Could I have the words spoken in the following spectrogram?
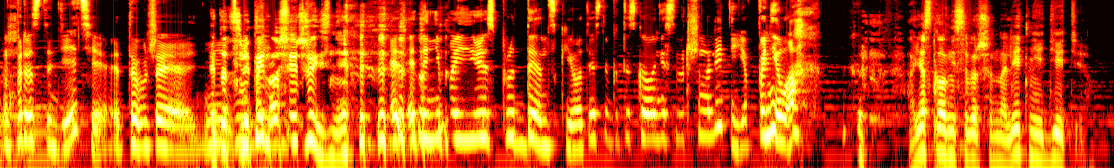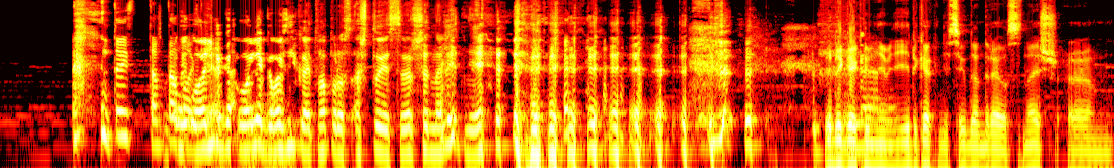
Просто дети, это уже... Это не, цветы не по... нашей жизни. Это, это не по юриспруденски. Вот если бы ты сказала несовершеннолетний, я поняла. А я сказал несовершеннолетние дети. То есть тавтология. У Олега, у Олега возникает вопрос, а что есть совершеннолетние? Или как, да. мне, или как мне всегда нравилось, знаешь, эм,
